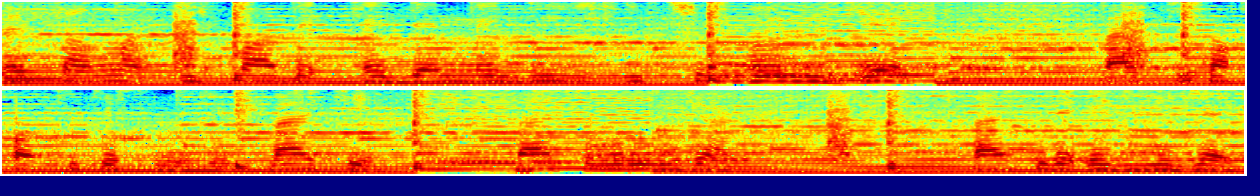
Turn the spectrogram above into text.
ve sana ifade edemediği için ölecek. Belki kafası kesilecek, belki, belki vurulacak, belki de ezilecek,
